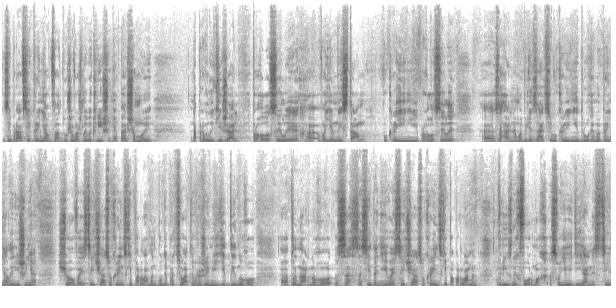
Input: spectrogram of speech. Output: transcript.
зібрався і прийняв два дуже важливих рішення. Перше, ми на превеликий жаль проголосили е, воєнний стан в Україні, проголосили е, загальну мобілізацію в Україні. І друге, ми прийняли рішення, що весь цей час український парламент буде працювати в режимі єдиного е, пленарного засідання. І весь цей час український парламент в різних формах своєї діяльності.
